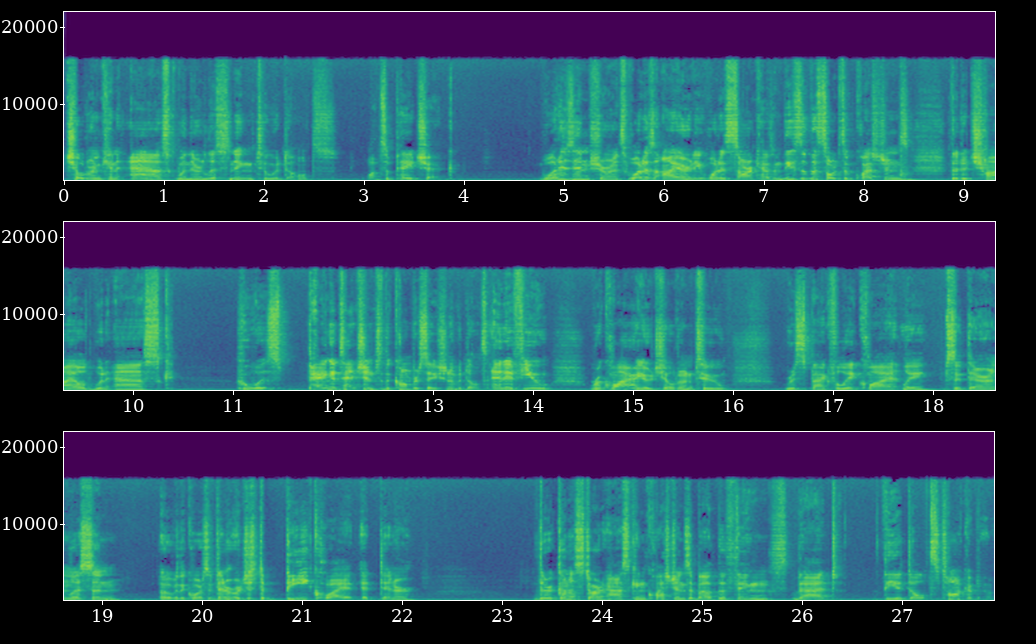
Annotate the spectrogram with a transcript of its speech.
Children can ask when they're listening to adults, What's a paycheck? What is insurance? What is irony? What is sarcasm? These are the sorts of questions that a child would ask who was paying attention to the conversation of adults. And if you require your children to respectfully, quietly sit there and listen over the course of dinner, or just to be quiet at dinner, they're going to start asking questions about the things that the adults talk about.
